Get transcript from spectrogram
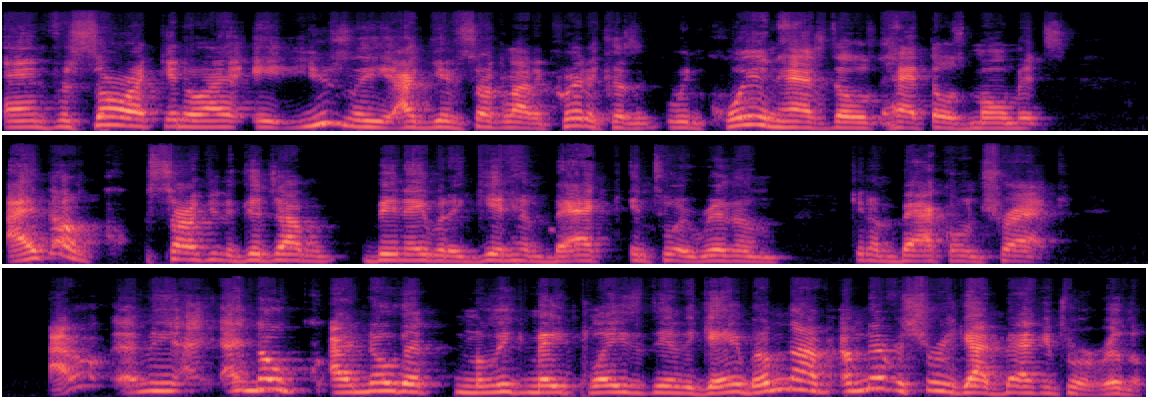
And for Sark, you know, I it, usually I give Sark a lot of credit because when Quinn has those had those moments. I thought Sark did a good job of being able to get him back into a rhythm, get him back on track. I don't. I mean, I, I know, I know that Maalik made plays at the end of the game, but I'm not. I'm never sure he got back into a rhythm.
